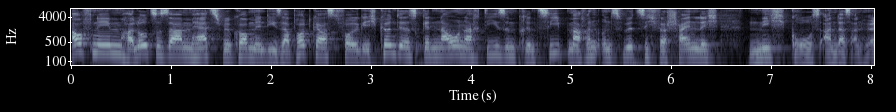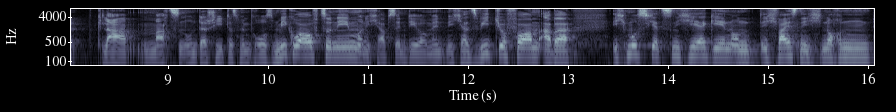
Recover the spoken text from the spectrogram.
Aufnehmen, hallo zusammen, herzlich willkommen in dieser Podcast-Folge. Ich könnte es genau nach diesem Prinzip machen und es wird sich wahrscheinlich nicht groß anders anhören. Klar macht es einen Unterschied, das mit dem großen Mikro aufzunehmen und ich habe es in dem Moment nicht als Videoform, aber ich muss jetzt nicht hergehen und ich weiß nicht, noch einen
